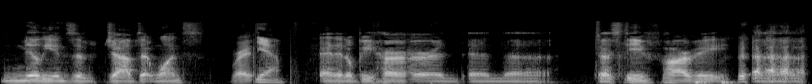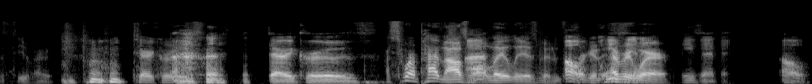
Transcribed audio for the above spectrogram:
millions of jobs at once, Right? Yeah, and it'll be her and and uh, uh, Steve Harvey, uh, Steve Harvey. Terry Crews. Terry Crews. I swear Patton Oswalt Uh, lately has been Oh, friggin' he's in everywhere. He's in it. Oh,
